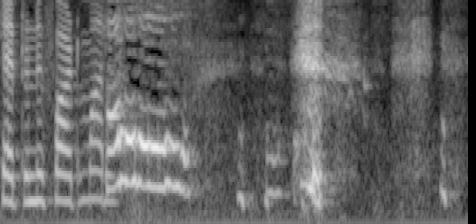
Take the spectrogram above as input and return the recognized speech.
कैटू ने फाट मारा।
